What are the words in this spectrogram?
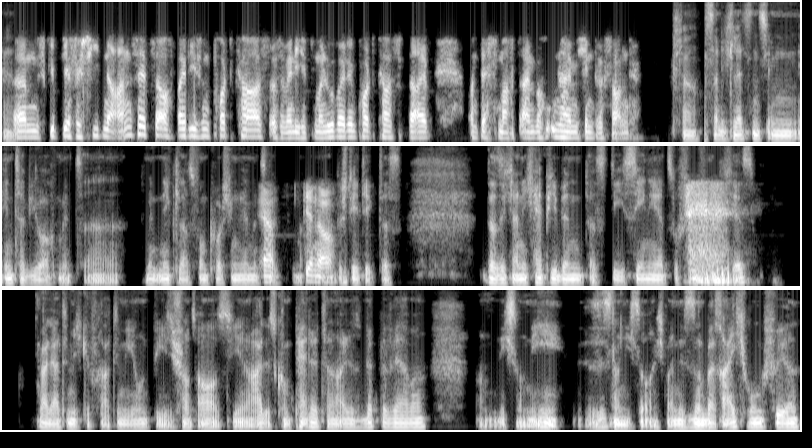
Ja. Ähm, es gibt ja verschiedene Ansätze auch bei diesem Podcast, also wenn ich jetzt mal nur bei dem Podcast bleibe, und das macht es einfach unheimlich interessant. Klar, das hatte ich letztens im Interview auch mit, äh, mit Niklas vom Pushing Limits ja, genau. bestätigt, dass, dass ich eigentlich happy bin, dass die Szene jetzt so vielfältig ist. Weil er hatte mich gefragt, und wie schaut's aus? Hier alles Competitor, alles Wettbewerber. Und ich so, nee, das ist noch nicht so. Ich meine, das ist eine Bereicherung für,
